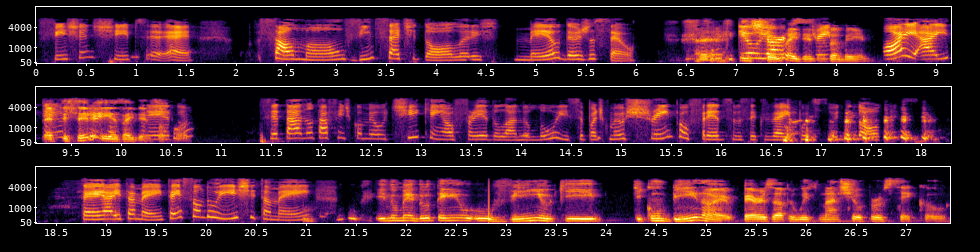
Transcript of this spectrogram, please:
Fish and chips, é, é. Salmão, 27 dólares. Meu Deus do céu. É. E o York aí dentro também. Oi, aí tem Deve ter sereias aí dentro. Você tá, não tá afim de comer o chicken Alfredo lá no Louis? Você pode comer o shrimp Alfredo se você quiser ir por 18 dólares. Tem aí também. Tem sanduíche também. E no menu tem o, o vinho que, que combina, pairs up with macho prosecco.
